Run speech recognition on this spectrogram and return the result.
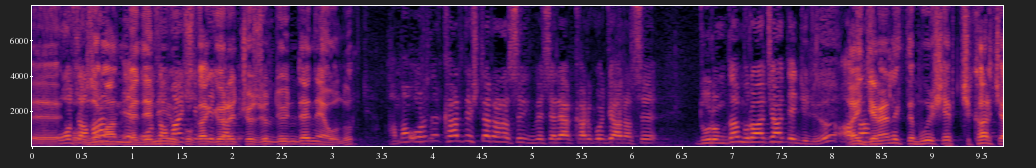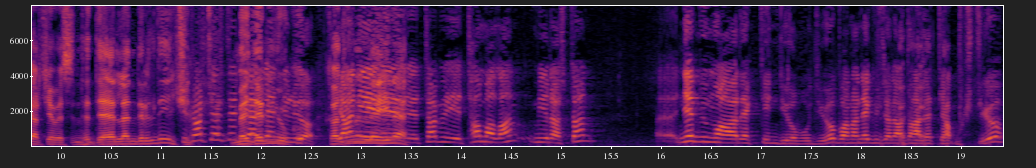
Ee, O o, zaman- zaman, e, o medeni zaman hukuka göre tabii- çözüldüğünde ne olur? Ama orada kardeşler arası mesela karı koca arası durumda müracaat ediliyor. Ay Adam- genellikle bu iş hep çıkar çerçevesinde değerlendirildiği için Çıkar çerçevede medeni değerlendiriliyor. hukuk kadının yani lehine. e, tabii tam alan mirastan e, ne mübarektin diyor bu diyor. Bana ne güzel adalet yapmış diyor.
